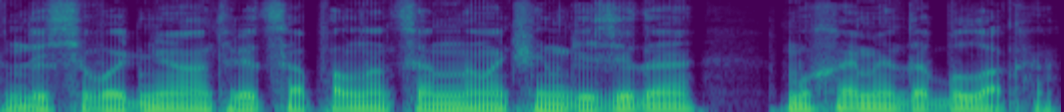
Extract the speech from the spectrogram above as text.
до сегодня от лица полноценного Чингизида Мухаммеда Булака.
